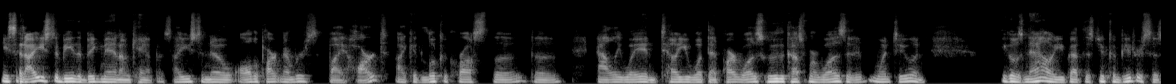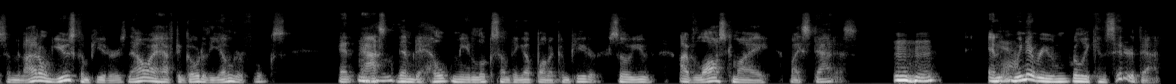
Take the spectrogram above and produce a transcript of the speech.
He said, I used to be the big man on campus. I used to know all the part numbers by heart. I could look across the, the alleyway and tell you what that part was, who the customer was that it went to. And he goes, Now you've got this new computer system, and I don't use computers. Now I have to go to the younger folks and Mhm. ask them to help me look something up on a computer. So you've I've lost my my status. Mm-hmm. And Yeah. we never even really considered that.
